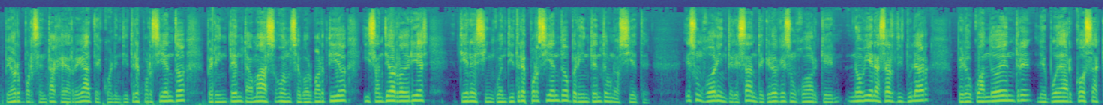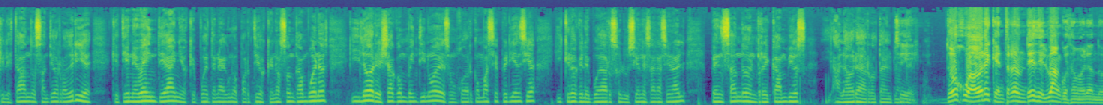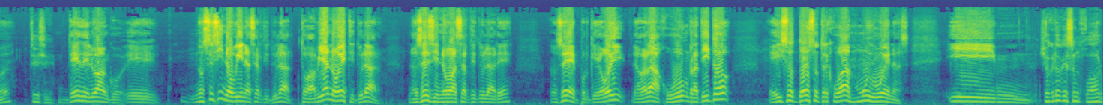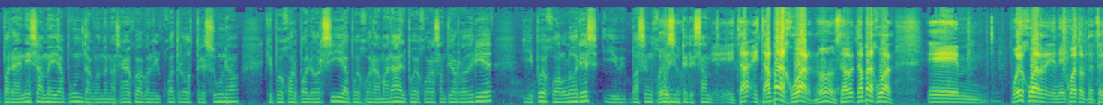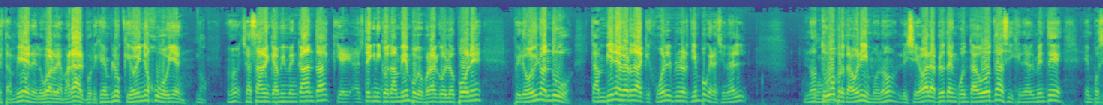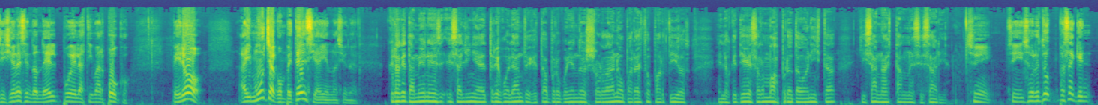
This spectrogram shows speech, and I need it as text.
peor porcentaje de regates, 43%, pero intenta más, 11 por partido. Y Santiago Rodríguez tiene 53%, pero intenta unos 7. Es un jugador interesante, creo que es un jugador que no viene a ser titular, pero cuando entre le puede dar cosas que le está dando Santiago Rodríguez, que tiene 20 años, que puede tener algunos partidos que no son tan buenos, y Lores ya con 29 es un jugador con más experiencia y creo que le puede dar soluciones a Nacional pensando en recambios a la hora de derrotar el plantel. Sí. Dos jugadores que entraron desde el banco, estamos hablando, ¿eh? Sí, sí. Desde el banco. Eh, no sé si no viene a ser titular. Todavía no es titular. No sé si no va a ser titular, ¿eh? No sé, porque hoy, la verdad, jugó un ratito e hizo dos o tres jugadas muy buenas. Y. mm, Yo creo que es un jugador para en esa media punta cuando Nacional juega con el 4-2-3-1, que puede jugar Pablo García, puede jugar Amaral, puede jugar Santiago Rodríguez y puede jugar Lores y va a ser un jugador eso, interesante. eh, Está, está para jugar, ¿no? Está, está para jugar. Eh, puede jugar en el 4-3 también, en lugar de Amaral, por ejemplo, que hoy no jugó bien. No. ¿no? Ya saben que a mí me encanta, que al técnico también, porque por algo lo pone, pero hoy no anduvo. También es verdad que jugó en el primer tiempo que Nacional no Wow. tuvo protagonismo, ¿no? Le llevaba la pelota en cuentagotas y generalmente en posiciones en donde él puede lastimar poco. Pero hay mucha competencia ahí en Nacional. Creo que también es esa línea de tres volantes que está proponiendo el Giordano para estos partidos en los que tiene que ser más protagonista, quizás no es tan necesaria. Sí, sí, sobre todo pasa que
